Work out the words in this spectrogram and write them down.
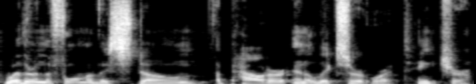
Whether in the form of a stone, a powder, an elixir, or a tincture,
